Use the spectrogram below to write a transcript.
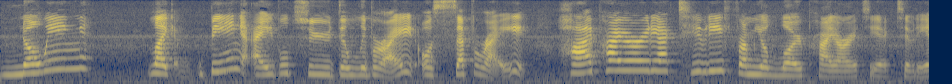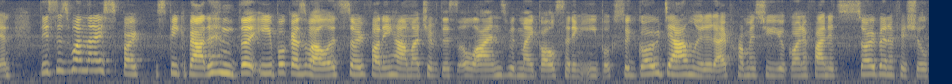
knowing, like, being able to deliberate or separate high priority activity from your low priority activity. And this is one that I spoke speak about in the ebook as well. It's so funny how much of this aligns with my goal setting ebook. So go download it. I promise you you're going to find it so beneficial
